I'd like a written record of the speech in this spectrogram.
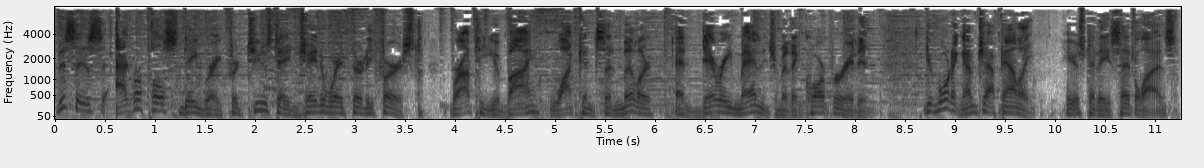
This is AgriPulse Daybreak for Tuesday, January 31st, brought to you by Watkinson Miller and Dairy Management Incorporated. Good morning, I'm Jeff Nalley. Here's today's headlines.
